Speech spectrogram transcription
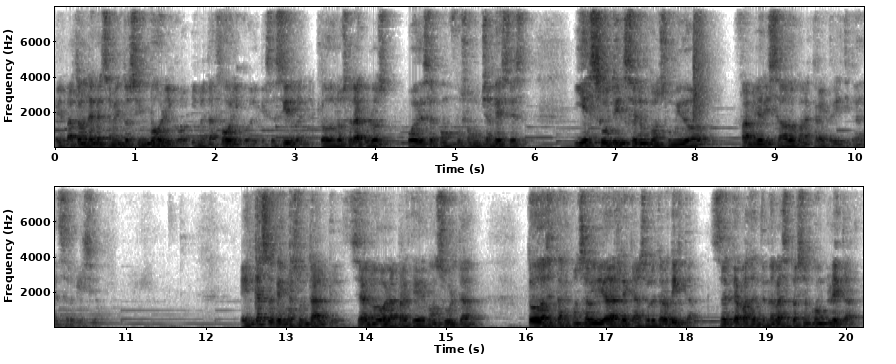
El patrón de pensamiento simbólico y metafórico del que se sirven todos los oráculos puede ser confuso muchas veces y es útil ser un consumidor familiarizado con las características del servicio. En caso de que el consultante sea nuevo a la práctica de consulta, todas estas responsabilidades recaen sobre el tarotista. Ser capaz de entender la situación completa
